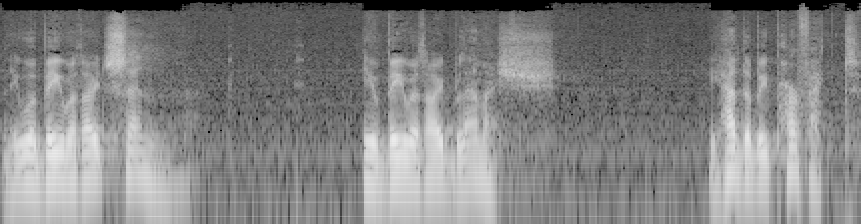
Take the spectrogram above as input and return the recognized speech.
And he would be without sin. He would be without blemish. He had to be perfect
